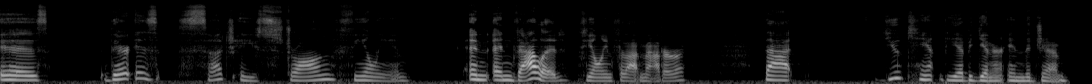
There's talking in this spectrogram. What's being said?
is there is such a strong feeling and and valid feeling for that matter that you can't be a beginner in the gym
